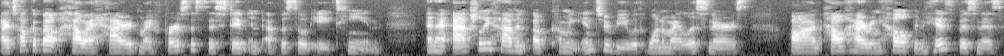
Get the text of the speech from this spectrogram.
I talk about how I hired my first assistant in episode 18, and I actually have an upcoming interview with one of my listeners on how hiring help in his business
